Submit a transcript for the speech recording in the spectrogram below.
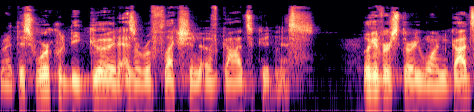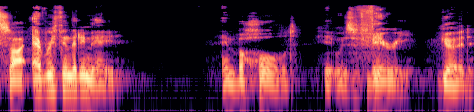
Right? This work would be good as a reflection of God's goodness. Look at verse 31. God saw everything that he made, and behold, it was very good.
